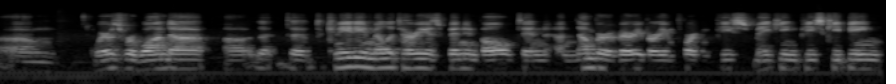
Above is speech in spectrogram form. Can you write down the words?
um, where's Rwanda. Uh, the, the, the Canadian military has been involved in a number of very, very important peacemaking, peacekeeping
